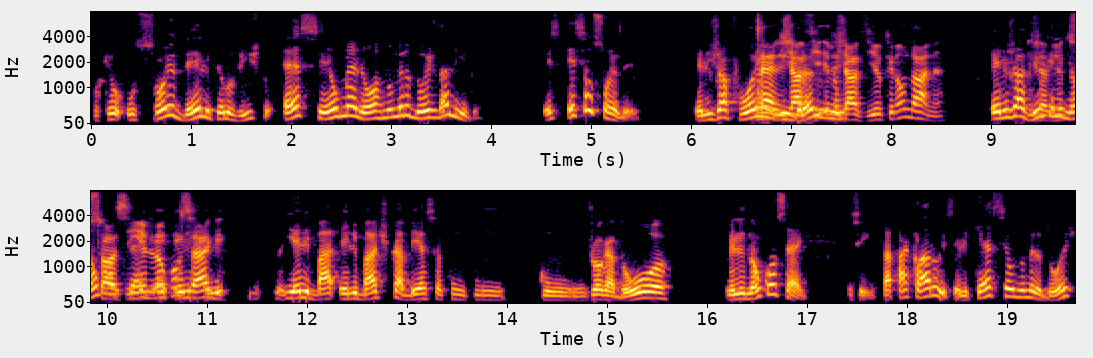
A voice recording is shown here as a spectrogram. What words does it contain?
Porque o, o, sonho dele, pelo visto, é ser o melhor número dois da liga. Esse, esse é o sonho dele. Ele já foi. É, ele, já vi, ele já viu que não dá, né? Ele já viu ele já que viu ele não sozinho consegue. ele não consegue. Ele, e ele, bate, ele bate cabeça com, com, com um jogador. Ele não consegue. Assim, tá, tá claro isso. Ele quer ser o número dois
